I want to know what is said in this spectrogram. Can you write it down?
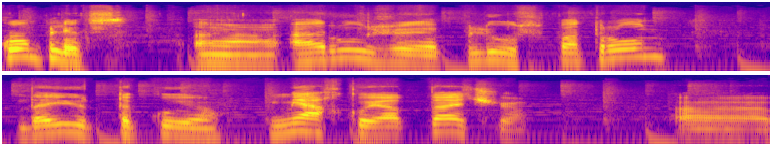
комплекс э, оружия плюс патрон дают такую мягкую отдачу. Э,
